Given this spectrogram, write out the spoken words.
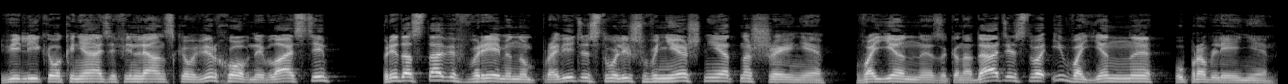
великого князя финляндского верховной власти, предоставив Временному правительству лишь внешние отношения, военное законодательство и военное управление.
